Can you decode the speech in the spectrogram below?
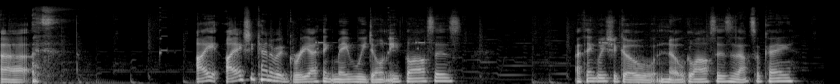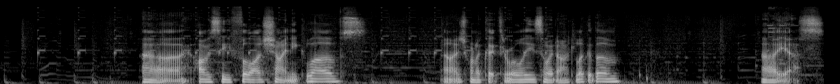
Uh, I I actually kind of agree. I think maybe we don't need glasses. I think we should go no glasses. That's okay. Uh, obviously, full on shiny gloves. Uh, I just want to click through all these so I don't have to look at them. Uh, yes.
